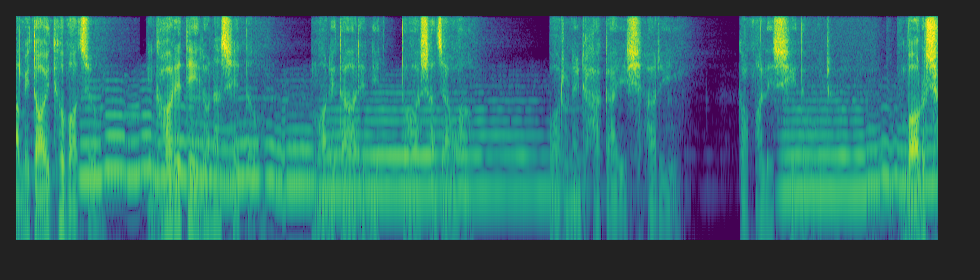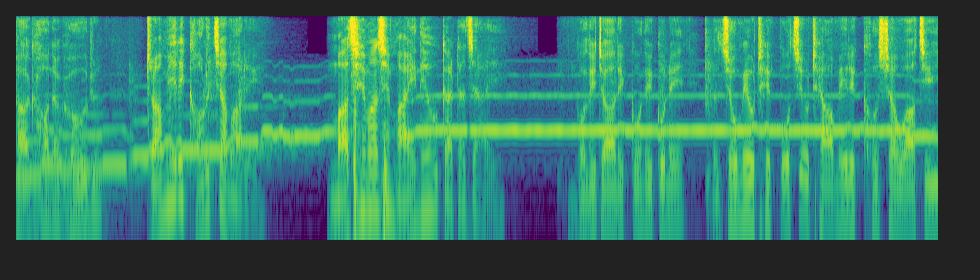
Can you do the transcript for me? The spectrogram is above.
আমি তৈথ বচ ঘরেতে এলো না সে তো। মনে তার নিত্য আসা যাওয়া। পরনে ঢাকায় শাড়ি, কপালে সিঁদুর। বর্ষা ঘন ঘোর, ট্রামের খরচা বাড়ে। মাঝে মাঝে মাইনেও কাটা যায়। গলিটার কোণে কোণে জমে ওঠে, পচে ওঠে আমের খোসা ওয়াচি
